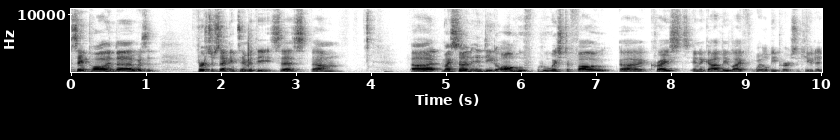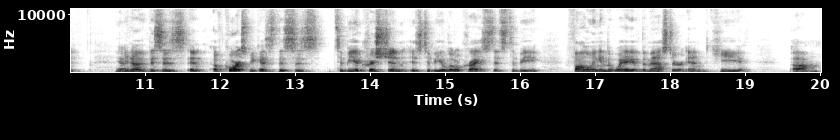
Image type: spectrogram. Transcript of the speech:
Saint Paul in uh, was it First or Second Timothy says, um, uh, "My son, indeed, all who who wish to follow uh, Christ in a godly life will be persecuted." Yeah. You know, this is, and of course, because this is to be a Christian is to be a little Christ. It's to be following in the way of the Master, and he. Um,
